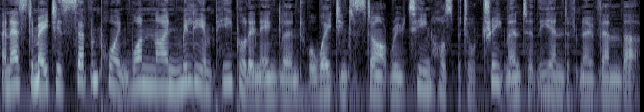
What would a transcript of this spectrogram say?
An estimated 7.19 million people in England were waiting to start routine hospital treatment at the end of November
